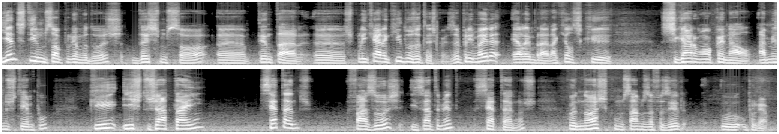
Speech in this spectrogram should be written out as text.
E antes de irmos ao programa de hoje, deixe-me só uh, tentar uh, explicar aqui duas ou três coisas. A primeira é lembrar àqueles que chegaram ao canal há menos tempo que isto já tem sete anos. Faz hoje exatamente sete anos, quando nós começámos a fazer o, o programa.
